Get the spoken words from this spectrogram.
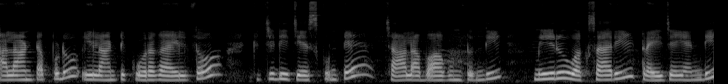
అలాంటప్పుడు ఇలాంటి కూరగాయలతో కిచిడి చేసుకుంటే చాలా బాగుంటుంది. మీరు ఒకసారి ట్రై చేయండి.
